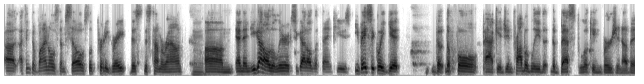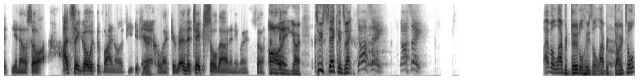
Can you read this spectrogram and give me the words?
uh, I think the vinyls themselves look pretty great this this time around. Mm. Um, and then you got all the lyrics, you got all the thank yous. You basically get the the full package and probably the, the best looking version of it, you know. So I'd say go with the vinyl if you if you're a collector. And the tape's sold out anyway. So Oh, there you go. Two seconds, mate. Darcy, Darcy. I have a labradoodle who's a labradontal.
